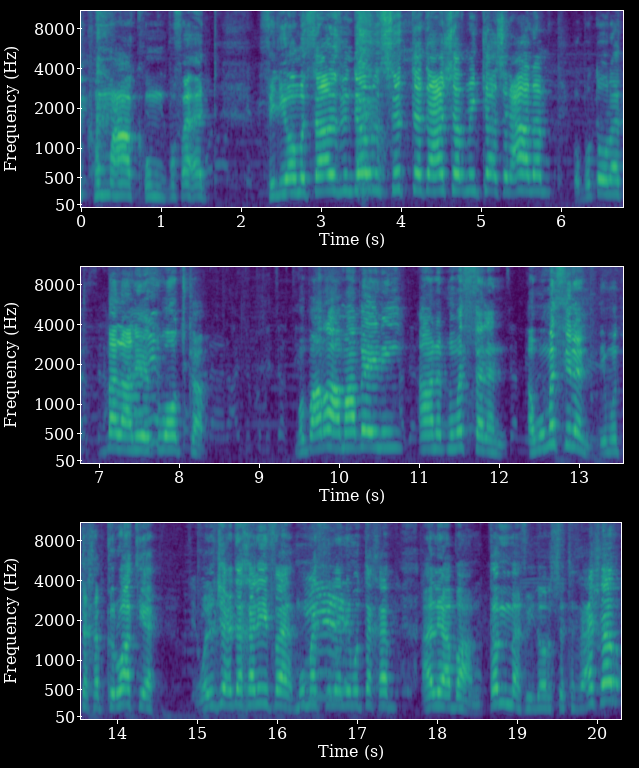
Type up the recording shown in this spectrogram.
عليكم معاكم أبو فهد. في اليوم الثالث من دور الستة عشر من كأس العالم وبطولة بلاليط وورد كاب مباراة ما بيني أنا ممثلا أو ممثلا لمنتخب كرواتيا والجعدة خليفة ممثلا لمنتخب اليابان. قمة في دور الستة عشر.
